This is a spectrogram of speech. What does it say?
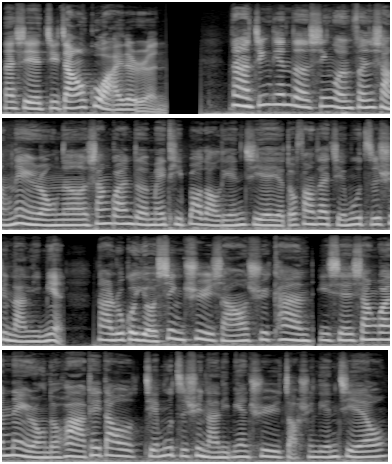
那些即将要过来的人。那今天的新闻分享内容呢，相关的媒体报道连接也都放在节目资讯栏里面。那如果有兴趣想要去看一些相关内容的话，可以到节目资讯栏里面去找寻连接哦。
